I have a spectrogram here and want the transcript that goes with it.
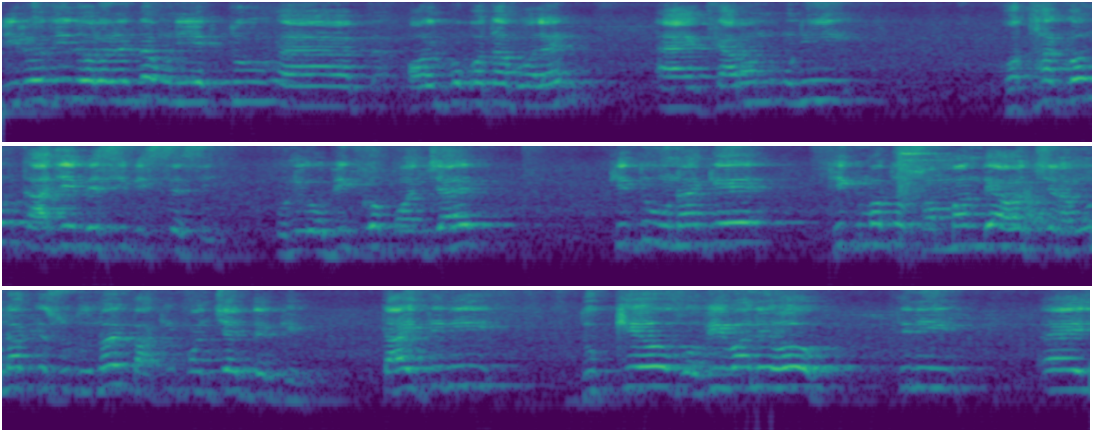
বিরোধী দলনেতা উনি একটু অল্প কথা বলেন। কারণ উনি কথা কম, কাজে বেশি বিশ্বাসী। উনি অভিজ্ঞ পঞ্চায়েত, কিন্তু উনাকে ঠিকমতো সম্মান দেওয়া হচ্ছে না। উনাকে শুধু নয়, বাকি পঞ্চায়েতদেরকে। তাই তিনি দুঃখে হোক, অভিমানে হোক, তিনি এই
